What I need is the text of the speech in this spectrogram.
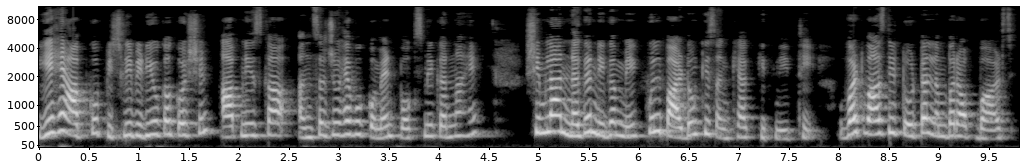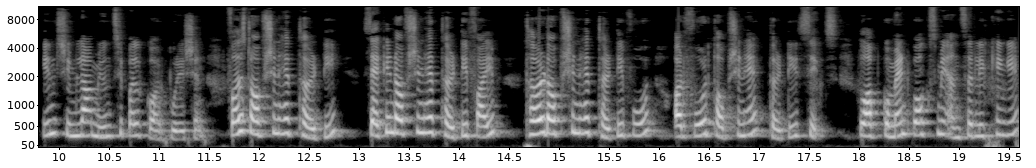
ये है आपको पिछली वीडियो का क्वेश्चन आपने इसका आंसर जो है वो कमेंट बॉक्स में करना है। शिमला नगर निगम में कुल बार्डों की संख्या कितनी थी? What was the total number of wards in Shimla municipal corporation first option है थर्टी सेकेंड ऑप्शन है थर्टी फाइव थर्ड ऑप्शन है थर्टी फोर और फोर्थ ऑप्शन है थर्टी सिक्स तो आप कमेंट बॉक्स में आंसर लिखेंगे।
